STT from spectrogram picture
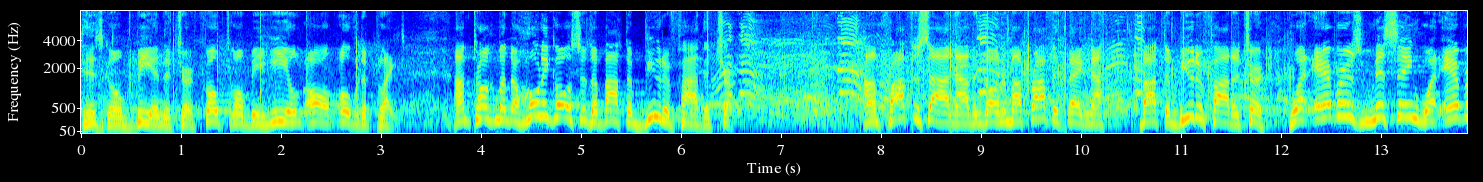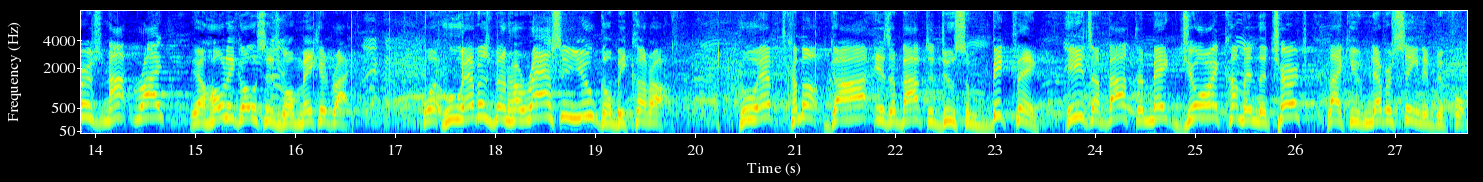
It's going to be in the church. Folks going to be healed all over the place. I'm talking about the Holy Ghost is about to beautify the church. I'm prophesying now, I'm going to my prophet thing now about to beautify the church. Whatever's missing, whatever's not right, the Holy Ghost is going to make it right. Whoever's been harassing you, going to be cut off. Whoever, come on, God is about to do some big thing. He's about to make joy come in the church like you've never seen it before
